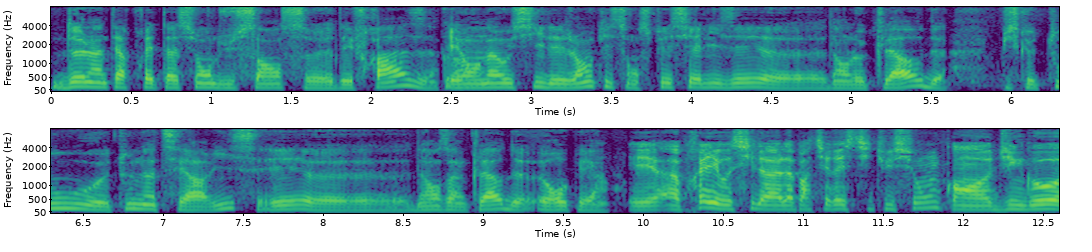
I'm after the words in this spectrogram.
de l'interprétation du sens des phrases. Et on a aussi des gens qui sont spécialisés euh, dans le cloud, puisque tout, euh, notre service est euh, dans un cloud européen. Et après, il y a aussi la partie restitution. Quand Jingo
